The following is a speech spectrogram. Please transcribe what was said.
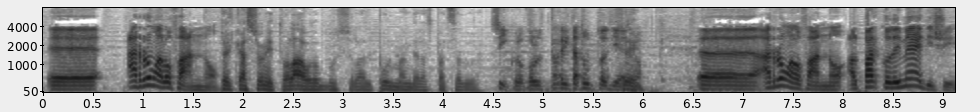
Eh, a Roma lo fanno. C'è il cassonetto, l'autobus, là, il pullman della spazzatura. Sì, quello col tritatutto dietro. Eh, a Roma lo fanno al Parco dei Medici,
